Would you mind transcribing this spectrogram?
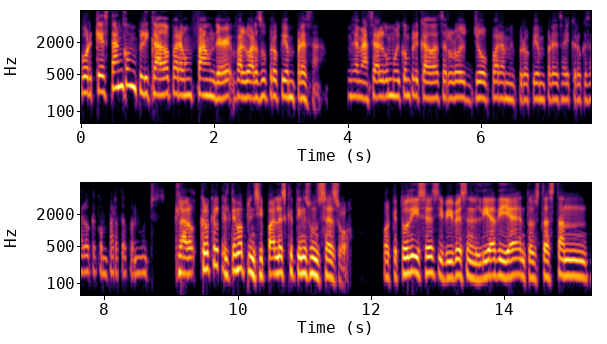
¿Por qué es tan complicado para un founder evaluar su propia empresa? Se me hace algo muy complicado hacerlo yo para mi propia empresa y creo que es algo que comparto con muchos. Claro, creo que el tema principal es que tienes un sesgo, porque tú dices y vives en el día a día, entonces estás tan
